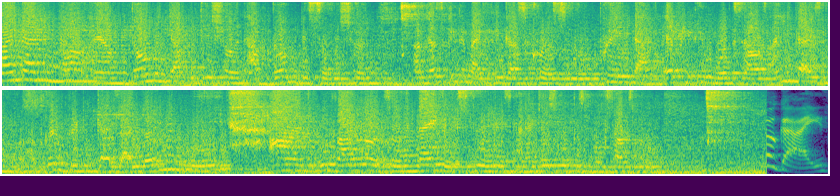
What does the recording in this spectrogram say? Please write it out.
finally now application i've done the solution i'm just keeping my fingers crossed you know praying that everything works out. And you guys know i'm going to bring you guys along with me and overall it was a nice experience and i just hope it works out well so guys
